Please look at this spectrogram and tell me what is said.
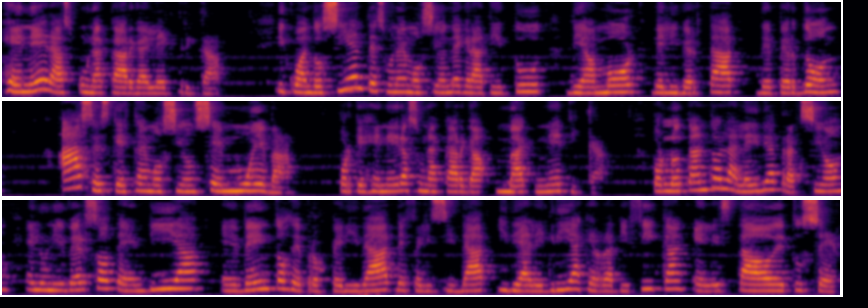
generas una carga eléctrica. Y cuando sientes una emoción de gratitud, de amor, de libertad, de perdón, haces que esta emoción se mueva, porque generas una carga magnética. Por lo tanto, la ley de atracción, el universo te envía eventos de prosperidad, de felicidad y de alegría que ratifican el estado de tu ser,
